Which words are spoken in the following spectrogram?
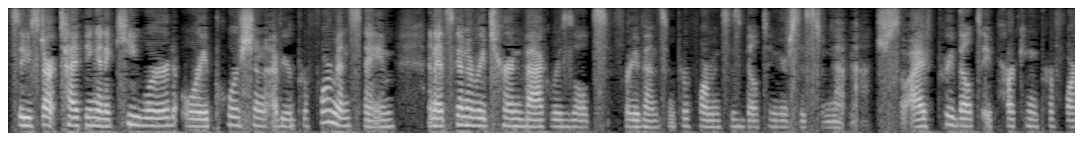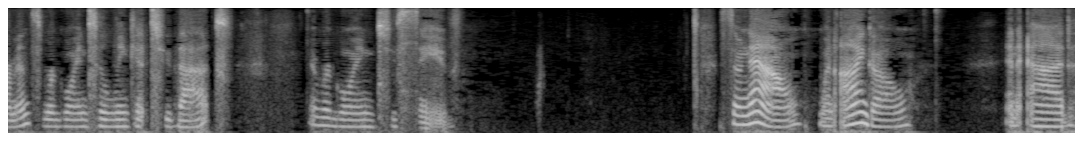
So you start typing in a keyword or a portion of your performance name, and it's going to return back results for events and performances built in your system that match. So I've pre-built a parking performance. We're going to link it to that, and we're going to save. So now, when I go and add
